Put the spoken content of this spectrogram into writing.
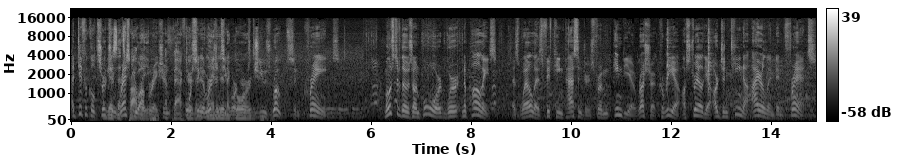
A difficult search and rescue operation, forcing emergency workers gorge. to use ropes and cranes. Most of those on board were Nepalis, as well as 15 passengers from India, Russia, Korea, Australia, Argentina, Ireland, and France.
